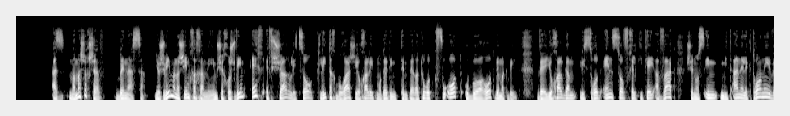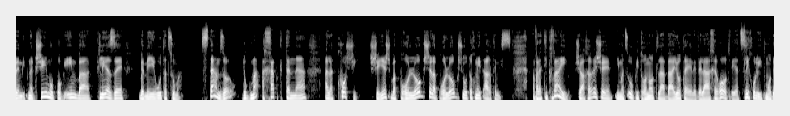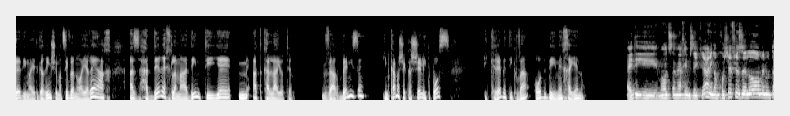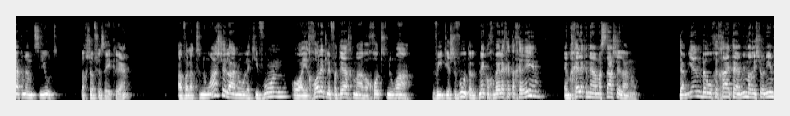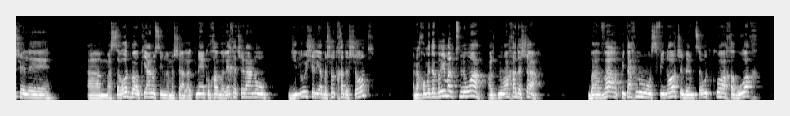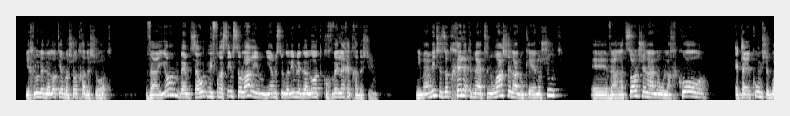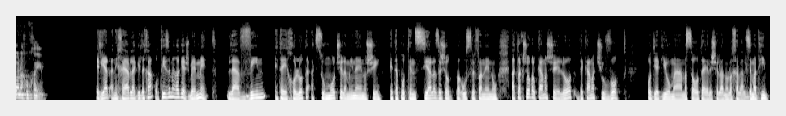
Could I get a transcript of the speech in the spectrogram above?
אז ממש עכשיו, בנאסא, יושבים אנשים חכמים שחושבים איך אפשר ליצור כלי תחבורה שיוכל להתמודד עם טמפרטורות קפואות ובוערות במקביל, ויוכל גם לשרוד אין סוף חלקיקי אבק שנושאים מטען אלקטרוני ומתנגשים ופוגעים בכלי הזה במהירות עצומה. סתם, זו דוגמה אחת קטנה על הקושי שיש בפרולוג של הפרולוג שהוא תוכנית ארתמיס. אבל התקווה היא שאחרי שימצאו פתרונות לבעיות האלה ולאחרות ויצליחו להתמודד עם האתגרים שמציב לנו הירח, אז הדרך למאדים תהיה מעט קלה יותר. והרבה מזה, עם כמה שקשה לתפוס, יקרה בתקווה עוד בימי חיינו. הייתי מאוד שמח אם זה יקרה, אני גם חושב שזה לא מנותק מהמציאות לחשוב שזה יקרה. אבל התנועה שלנו לכיוון, או היכולת לפתח מערכות תנועה והתיישבות על פני כוכבי לכת אחרים, הם חלק מהמסע שלנו. דמיין ברוחך את הימים הראשונים של uh, המסעות באוקיינוסים למשל, על פני כוכב הלכת שלנו, גילוי של יבשות חדשות, אנחנו מדברים על תנועה, על תנועה חדשה. בעבר פיתחנו ספינות שבאמצעות כוח הרוח יכלו לגלות יבשות חדשות, והיום באמצעות מפרשים סולאריים נהיה מסוגלים לגלות כוכבי לכת חדשים. אני מאמין שזאת חלק מהתנועה שלנו כאנושות אה, והרצון שלנו לחקור את היקום שבו אנחנו חיים. אליעד, אני חייב להגיד לך, אותי זה מרגש, באמת, להבין את היכולות העצומות של המין האנושי, את הפוטנציאל הזה שעוד פרוס לפנינו, רק לחשוב על כמה שאלות וכמה תשובות עוד יגיעו מהמסעות האלה שלנו לחלל, זה מדהים.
